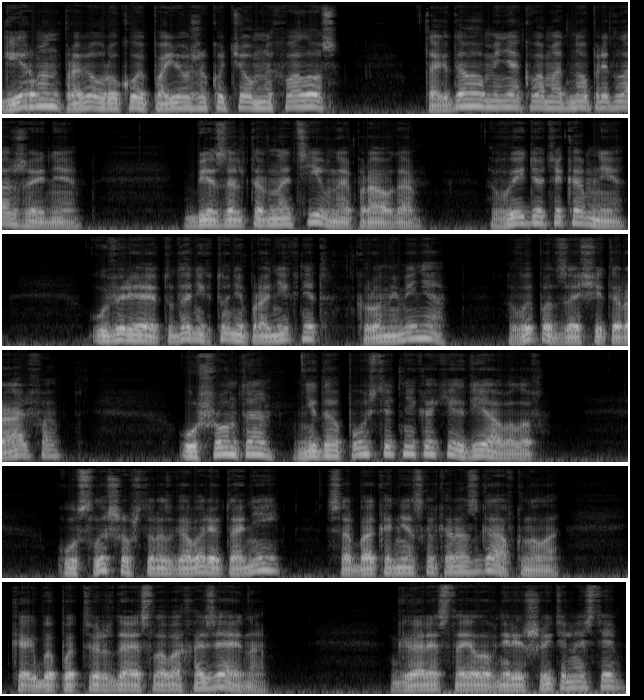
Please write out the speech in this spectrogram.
Герман провел рукой по ежику темных волос. «Тогда у меня к вам одно предложение. Безальтернативное, правда. Вы идете ко мне. Уверяю, туда никто не проникнет, кроме меня. Вы под защитой Ральфа. Уж он-то не допустит никаких дьяволов». Услышав, что разговаривают о ней, собака несколько раз гавкнула, как бы подтверждая слова хозяина. Галя стояла в нерешительности,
